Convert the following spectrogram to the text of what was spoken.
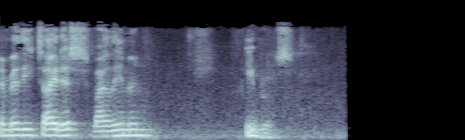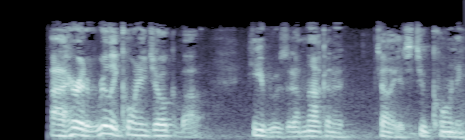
Timothy, Titus, Philemon, Hebrews. I heard a really corny joke about Hebrews that I'm not going to tell you. It's too corny.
